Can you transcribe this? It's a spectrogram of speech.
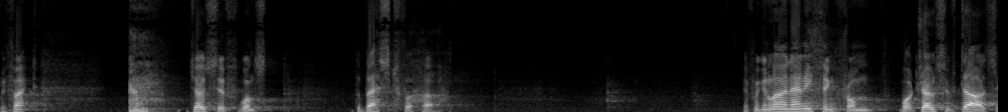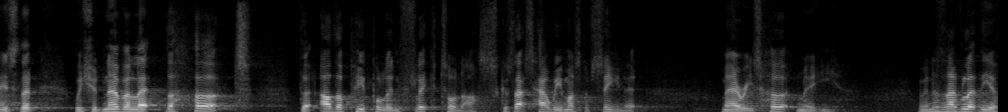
In fact, Joseph wants the best for her. If we can learn anything from what Joseph does, is that we should never let the hurt that other people inflict on us, because that's how we must have seen it. Mary's hurt me. We mustn't have let the,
